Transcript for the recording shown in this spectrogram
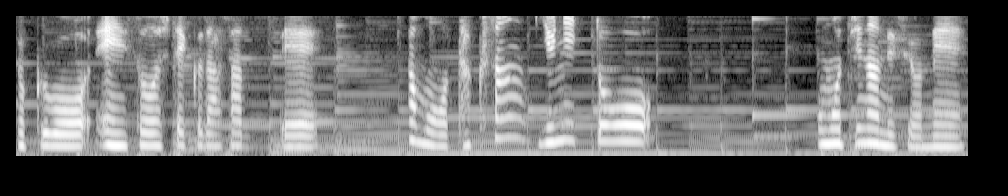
曲を演奏してくださって、しかもたくさんユニットをお持ちなんですよね。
